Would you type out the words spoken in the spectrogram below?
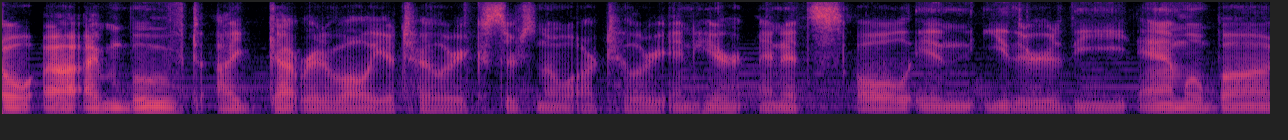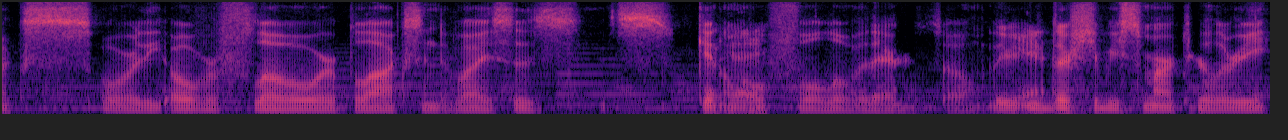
Oh, uh, I moved. I got rid of all the artillery because there's no artillery in here, and it's all in either the ammo box or the overflow or blocks and devices. It's getting Okay. a little full over there, so there, Yeah. there should be some artillery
